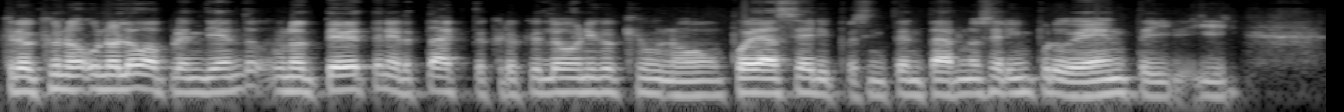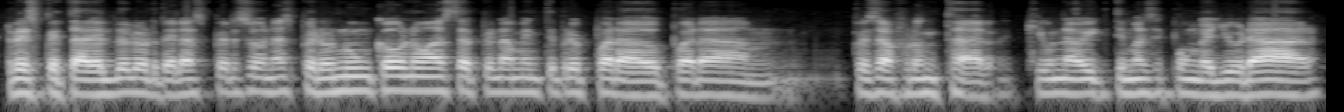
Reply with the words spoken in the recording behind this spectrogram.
creo que uno, uno lo va aprendiendo, uno debe tener tacto, creo que es lo único que uno puede hacer y pues intentar no ser imprudente y respetar el dolor de las personas, pero nunca uno va a estar plenamente preparado para pues, afrontar que una víctima se ponga a llorar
